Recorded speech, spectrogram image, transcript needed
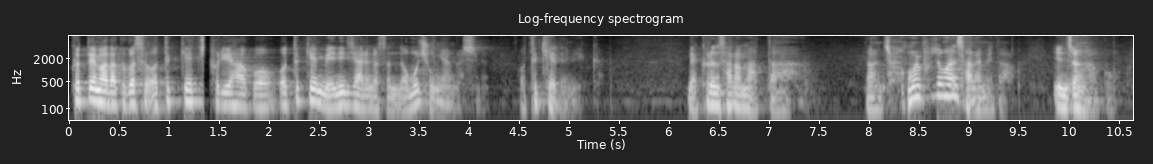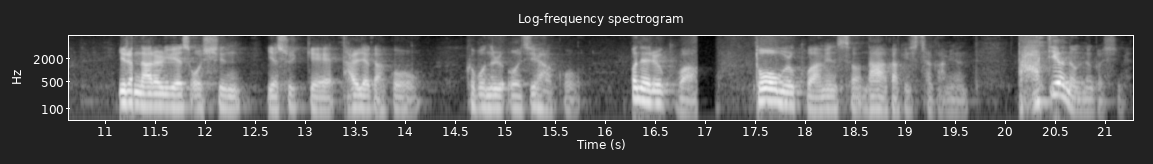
그때마다 그것을 어떻게 처리하고 어떻게 매니지하는 것은 너무 중요한 것입니다. 어떻게 해야 됩니까? 네, 그런 사람 맞다. 나는 정말 부족한 사람이다. 인정하고 이런 나를 위해서 오신 예수께 달려가고 그분을 의지하고 은혜를 구하고 도움을 구하면서 나아가기 시작하면 다 뛰어넘는 것입니다.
